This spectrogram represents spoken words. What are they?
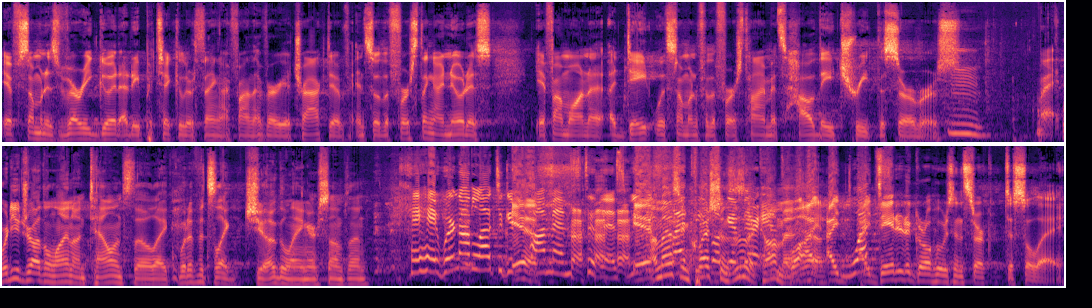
if someone is very good at a particular thing, I find that very attractive. And so the first thing I notice if I'm on a, a date with someone for the first time, it's how they treat the servers. Right. Where do you draw the line on talents, though? Like, what if it's like juggling or something? Hey, hey, we're not allowed to give If- comments to this. We if- I'm asking questions. This is a comment. Well, answers. I, I, I dated a girl who was in Cirque du Soleil.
